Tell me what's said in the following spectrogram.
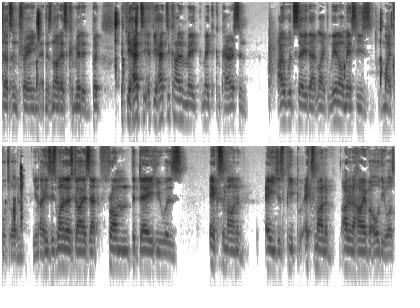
doesn't train and is not as committed. But if you had to if you had to kind of make make a comparison, I would say that like Lionel Messi's Michael Jordan. You know he's he's one of those guys that from the day he was X amount of ages, people X amount of I don't know however old he was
